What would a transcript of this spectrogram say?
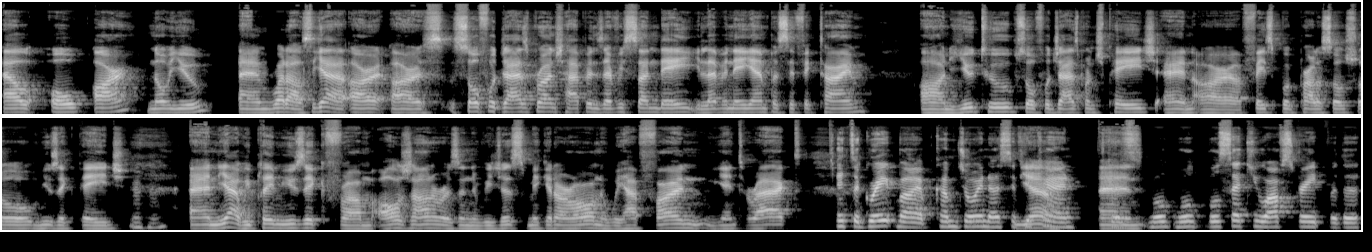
L O R, no U. And what else? Yeah, our our Soulful Jazz Brunch happens every Sunday, 11 a.m. Pacific time on YouTube, Soulful Jazz Brunch page, and our Facebook Parlor Social music page. Mm-hmm. And yeah, we play music from all genres and we just make it our own and we have fun, we interact. It's a great vibe. Come join us if yeah. you can. And we'll we'll we'll set you off straight for the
